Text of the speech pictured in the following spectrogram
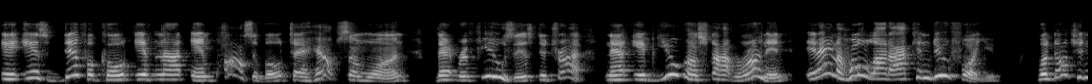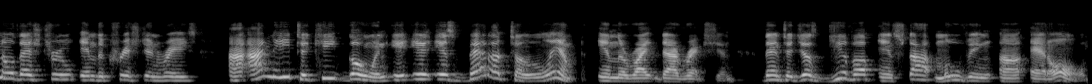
It is difficult, if not impossible, to help someone that refuses to try. Now, if you're going to stop running, it ain't a whole lot I can do for you. Well, don't you know that's true in the Christian race? I, I need to keep going. It, it, it's better to limp in the right direction than to just give up and stop moving uh, at all.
